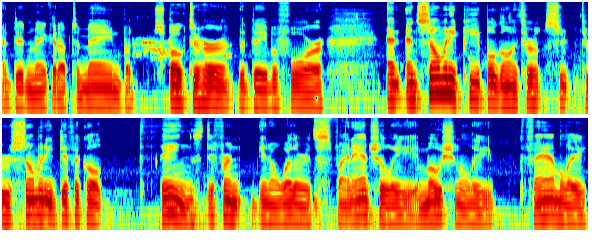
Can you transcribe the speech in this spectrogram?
I didn't make it up to Maine, but spoke to her the day before, and and so many people going through through so many difficult things, different, you know, whether it's financially, emotionally, family.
